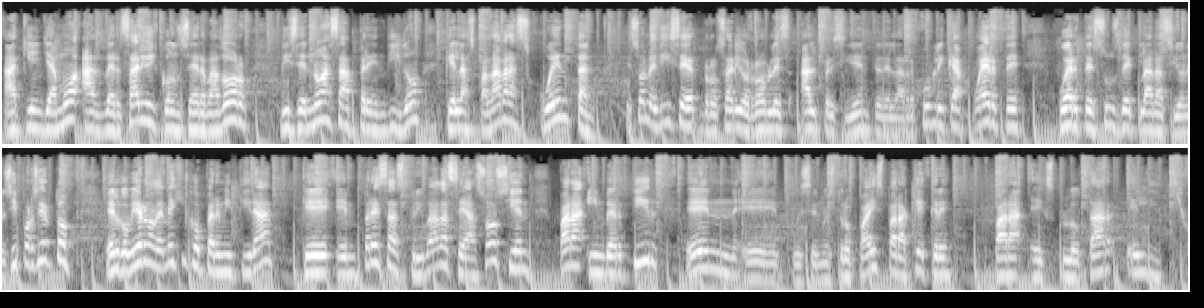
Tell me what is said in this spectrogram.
a quien llamó adversario y conservador. Dice, no has aprendido que las palabras cuentan. Eso le dice Rosario Robles al presidente de la República. Fuerte, fuerte sus declaraciones. Y por cierto, el gobierno de México permitirá que empresas privadas se asocien para invertir en, eh, pues en nuestro país. ¿Para qué cree? Para explotar el litio.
